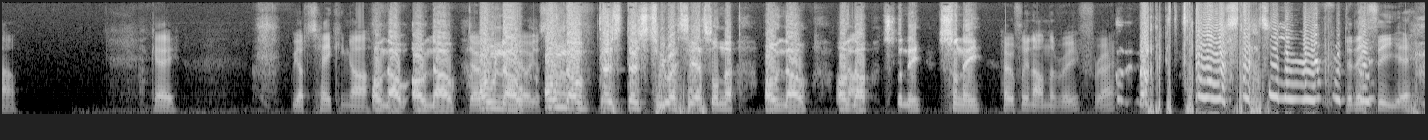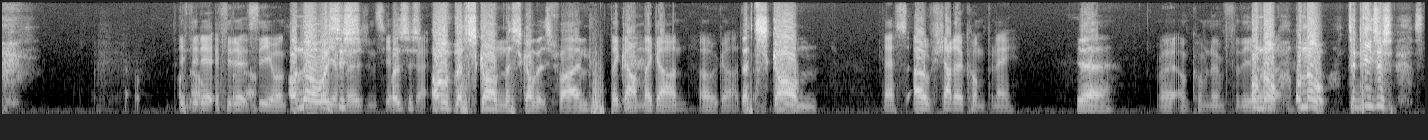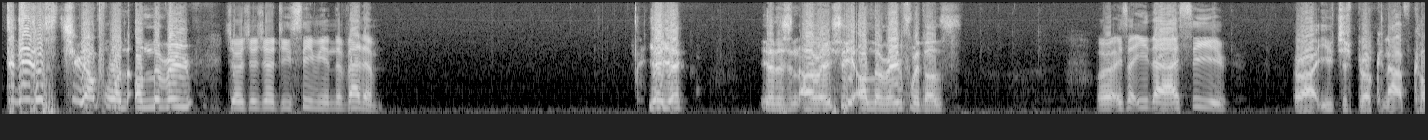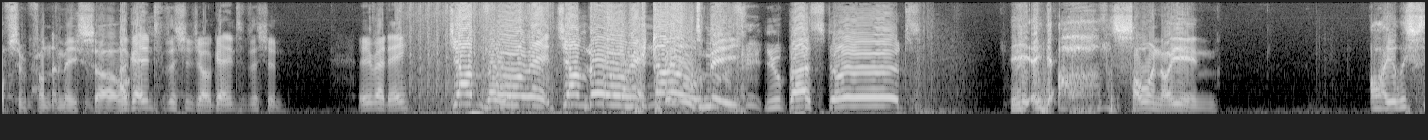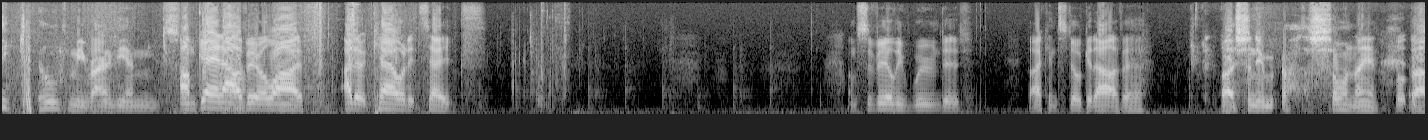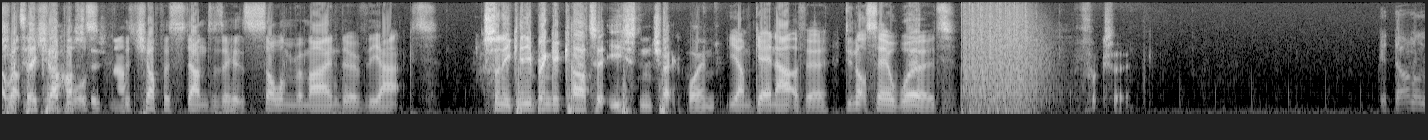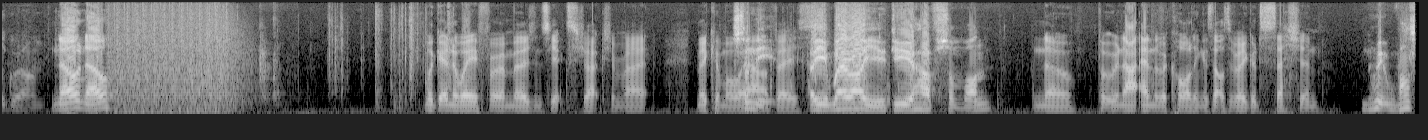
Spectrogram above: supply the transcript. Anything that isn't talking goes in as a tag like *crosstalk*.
now. Okay. We are taking off. Oh no, oh no, Don't oh no, oh no, there's there's two SAS on there. Oh no, oh No. no, Sonny, Sonny. Hopefully not on the roof, right? *laughs* No, two SAS on the roof Did they see you? Oh, if they no, did, if they oh didn't no. see you, Oh no, what's this? What's this? Oh, they're gone, they're gone, it's fine. They're gone. They're gone. Oh god. They're gone. They're s- oh Shadow Company. Yeah. Right, I'm coming in for the. Oh no, oh no, did he just, did he just shoot up one on the roof? Joe, Joe, Joe, do you see me in the Venom? Yeah, yeah. Yeah, there's an RAC on the roof with us. Or is that you there? I see you. Alright, you've just broken out of cuffs in front of me, so... I'm getting into position, Joe. Get into position. Are you ready? Jump No. for it! Jump No, for it! No! killed me! You bastard! He, he, oh, that's so annoying. Oh, he literally killed me right at the end. I'm getting out of Oh. here alive. I don't care what it takes. I'm severely wounded, but I can still get out of here. Right, Sonny, oh, that's so annoying. Look, Right, we're taking a hostage now. The chopper stands as a solemn reminder of the act. Sonny, can you bring a car to Eastern Checkpoint? Yeah, I'm getting out of here. Do not say a word. Fuck's sake. Get down on the ground. No, no. We're getting away for emergency extraction, right? Make him away Sonny, out of base. Are you, where are you? Do you have someone? No, but we're now end the recording as that was a very good session. No, it wasn't.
